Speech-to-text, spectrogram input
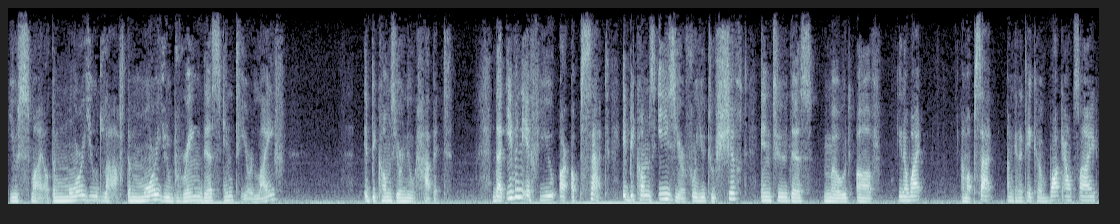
you smile, the more you laugh, the more you bring this into your life, it becomes your new habit. That even if you are upset, it becomes easier for you to shift into this mode of, you know what, I'm upset, I'm going to take a walk outside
